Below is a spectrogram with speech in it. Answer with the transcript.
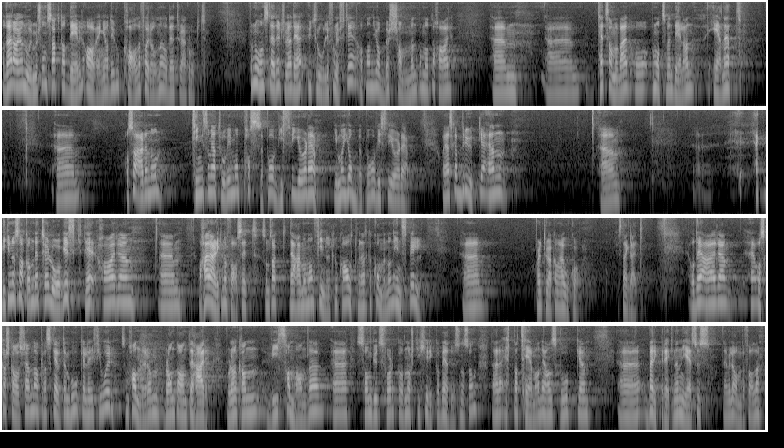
Og Der har jo Nordmisjonen sagt at det vil avhenge av de lokale forholdene. og det tror jeg er klokt. For Noen steder tror jeg det er utrolig fornuftig at man jobber sammen, på en måte har um, um, tett samarbeid og på en måte som en del av en enhet. Um, og så er det noen ting som jeg tror vi må passe på hvis vi gjør det. Vi må jobbe på hvis vi gjør det. Og jeg skal bruke en vi kunne snakka om det teologisk. Det har, um, og her er det ikke noe fasit. som sagt. Det her må man finne ut lokalt, men det skal komme noen innspill. Um, for det tror jeg kan være ok, hvis det er greit. Og det er Oskar Skalskjevne har akkurat skrevet en bok eller i fjor, som handler om bl.a. det her. Hvordan kan vi samhandle eh, som Guds folk og Den norske kirke og bedehusene og sånn? Det er et av temaene i hans bok eh, Bergprekenen Jesus. Den vil jeg anbefale.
